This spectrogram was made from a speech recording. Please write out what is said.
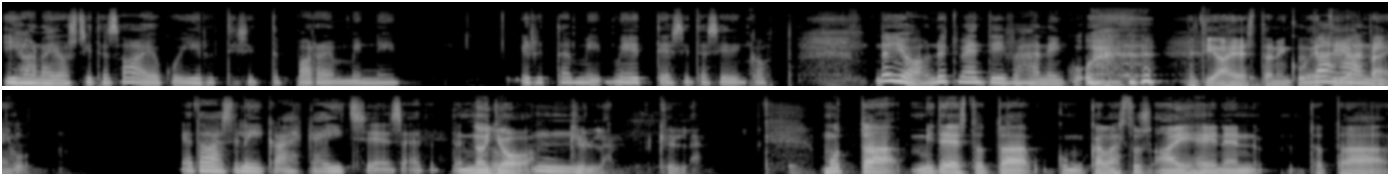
ihana, jos siitä saa joku irti sitten paremmin, niin yrittää miettiä sitä siinä kautta. No joo, nyt mentiin vähän niin kuin... mentiin aiheesta niin kuin eteenpäin. Niin kuin, ja taas liikaa ehkä itseensä. Että, no niin kuin, joo, mm. kyllä, kyllä. Mutta miten tota, kun kalastusaiheinen tota,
